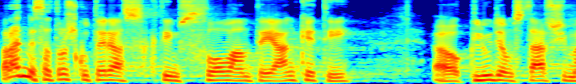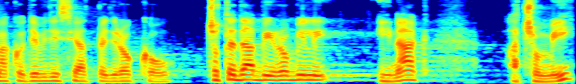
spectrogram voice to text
Vráťme sa trošku teraz k tým slovám tej ankety eh, k ľuďom starším ako 95 rokov. Čo teda by robili inak? A čo my?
